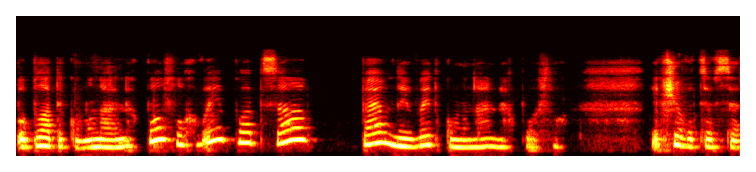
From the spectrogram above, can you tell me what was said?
оплати комунальних послуг, виплат за певний вид комунальних послуг. Якщо ви це все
